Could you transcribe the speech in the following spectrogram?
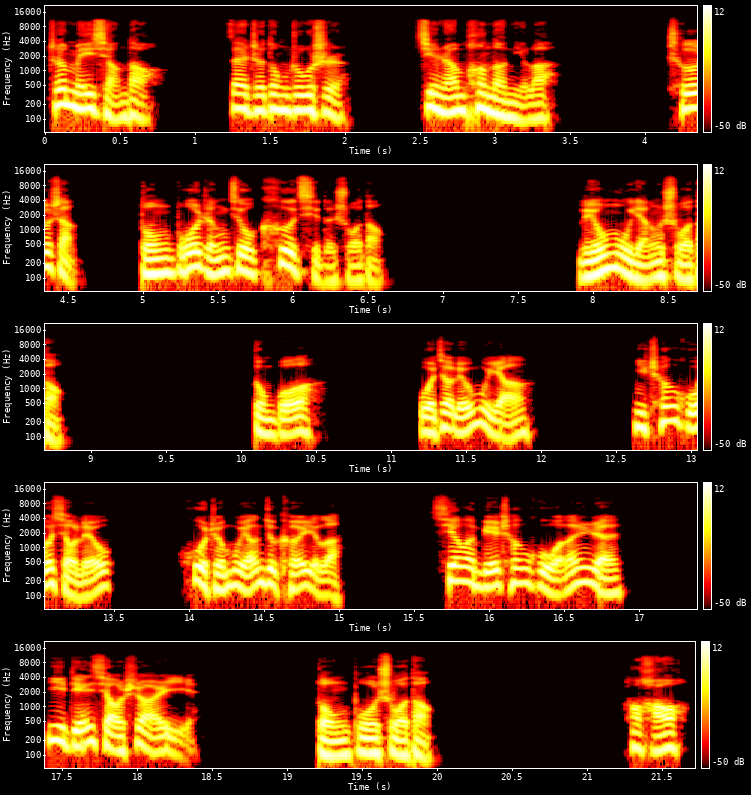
真没想到。在这东州市，竟然碰到你了。车上，董博仍旧客气的说道。刘牧阳说道：“董博，我叫刘牧阳，你称呼我小刘或者牧阳就可以了，千万别称呼我恩人，一点小事而已。”董波说道：“好好，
